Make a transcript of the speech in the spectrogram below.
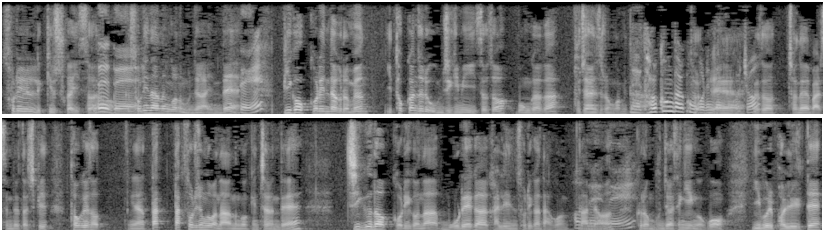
소리를 느낄 수가 있어요. 그러니까 소리 나는 거는 문제가 아닌데 네. 삐걱거린다 그러면 이 턱 관절의 움직임이 있어서 뭔가가 부자연스러운 겁니다. 네, 덜컹덜컹 거린다는 예, 거죠. 그래서 전에 말씀드렸다시피 턱에서 그냥 딱딱 소리 정도만 나는 건 괜찮은데 찌그덕거리거나 모래가 갈리는 소리가 나고, 어, 나면 네네. 그런 문제가 생긴 거고 입을 벌릴 때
